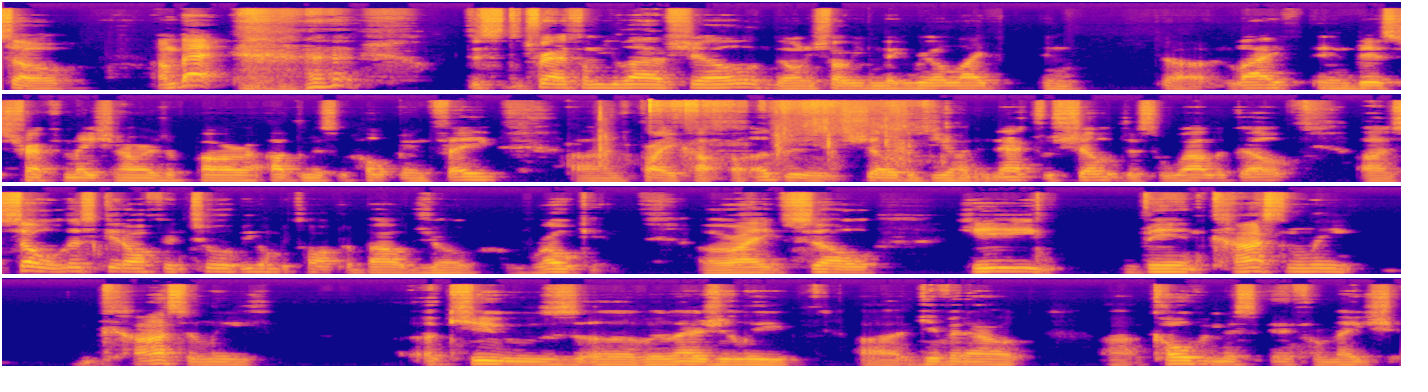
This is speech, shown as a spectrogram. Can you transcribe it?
so I'm back. this is the Transform You Live show, the only show you can make real life in uh, life and business transformation, heart of power, optimism, hope, and faith. Uh, you probably caught my other show, the Beyond the Natural show, just a while ago. Uh, so let's get off into it. We're gonna be talking about Joe Rogan. All right, so he been constantly, constantly accused of allegedly uh, giving out uh, COVID misinformation.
